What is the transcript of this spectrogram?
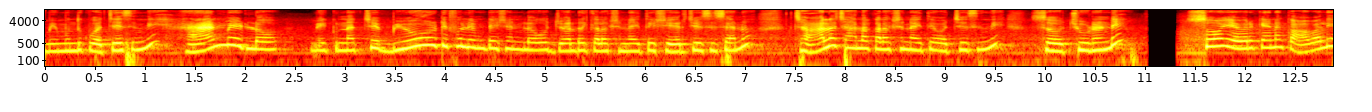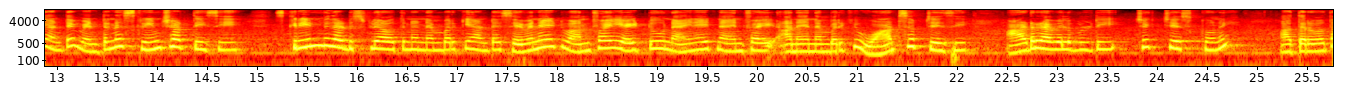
మీ ముందుకు వచ్చేసింది. హ్యాండ్మేడ్లో మీకు నచ్చే బ్యూటిఫుల్ ఇమిటేషన్లో జ్యువెలరీ కలెక్షన్ అయితే షేర్ చేసేసాను. చాలా చాలా కలెక్షన్ అయితే వచ్చేసింది. సో చూడండి. సో ఎవరికైనా కావాలి అంటే వెంటనే స్క్రీన్ షాట్ తీసి స్క్రీన్ మీద డిస్ప్లే అవుతున్న నెంబర్కి అంటే seven eight one five eight two nine eight nine five అనే నెంబర్కి వాట్సాప్ చేసి ఆర్డర్ అవైలబిలిటీ చెక్ చేసుకొని ఆ తర్వాత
